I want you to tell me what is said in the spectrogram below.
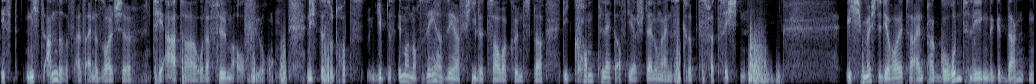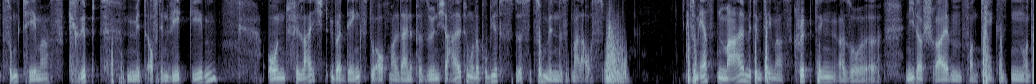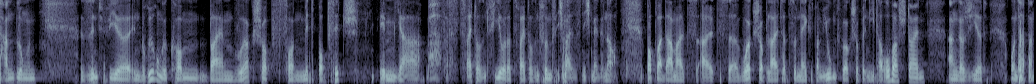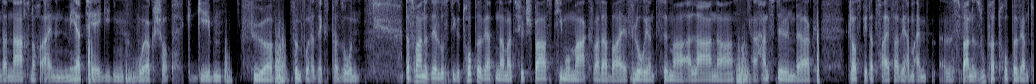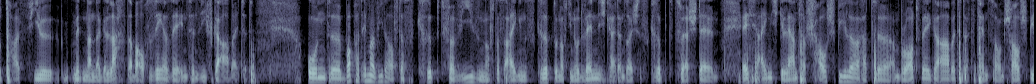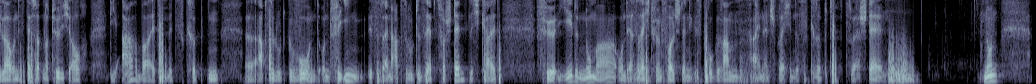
ist nichts anderes als eine solche Theater- oder Filmaufführung. Nichtsdestotrotz gibt es immer noch sehr, sehr viele Zauberkünstler, die komplett auf die Erstellung eines Skripts verzichten. Ich möchte dir heute ein paar grundlegende Gedanken zum Thema Skript mit auf den Weg geben. Und vielleicht überdenkst du auch mal deine persönliche Haltung oder probierst es zumindest mal aus zum ersten Mal mit dem Thema Scripting, also äh, Niederschreiben von Texten und Handlungen, sind wir in Berührung gekommen beim Workshop von mit Bob Fitch im Jahr, war das 2004 oder 2005? Ich weiß es nicht mehr genau. Bob war damals als äh, Workshopleiter zunächst beim Jugendworkshop in Ida Oberstein engagiert und hat dann danach noch einen mehrtägigen Workshop gegeben für fünf oder sechs Personen. Das war eine sehr lustige Truppe. Wir hatten damals viel Spaß. Timo Mark war dabei, Florian Zimmer, Alana, Hans Dillenberg, Klaus-Peter Pfeiffer. Wir haben ein, es war eine super Truppe. Wir haben total viel miteinander gelacht, aber auch sehr, sehr intensiv gearbeitet. Und äh, Bob hat immer wieder auf das Skript verwiesen, auf das eigene Skript und auf die Notwendigkeit, ein solches Skript zu erstellen. Er ist ja eigentlich gelernter Schauspieler, hat äh, am Broadway gearbeitet als Tänzer und Schauspieler und ist deshalb natürlich auch die Arbeit mit Skripten äh, absolut gewohnt. Und für ihn ist es eine absolute Selbstverständlichkeit, für jede Nummer und erst recht für ein vollständiges Programm ein entsprechendes Skript zu erstellen. Nun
